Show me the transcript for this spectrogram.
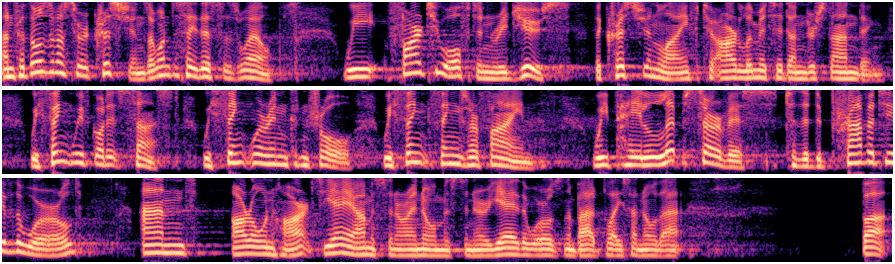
And for those of us who are Christians, I want to say this as well we far too often reduce the Christian life to our limited understanding. We think we've got it sussed. We think we're in control. We think things are fine. We pay lip service to the depravity of the world and our own hearts. Yeah, I'm a sinner. I know I'm a sinner. Yeah, the world's in a bad place. I know that. But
